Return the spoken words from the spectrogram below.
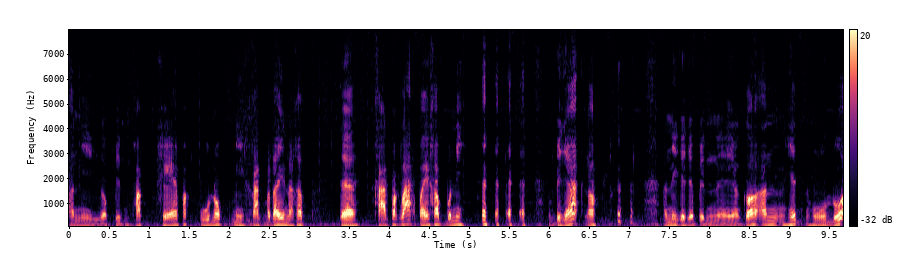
อันนี้ก็เป็นพักแค่พักปูนกนี่ขาดมาได้นะครับ แต่ขาดผักละไปครับวันนี้มันเป็นเงี้ยเนาะอันนี้ก็จะเป็นอย่างก็อันเห็ดหูด้ว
